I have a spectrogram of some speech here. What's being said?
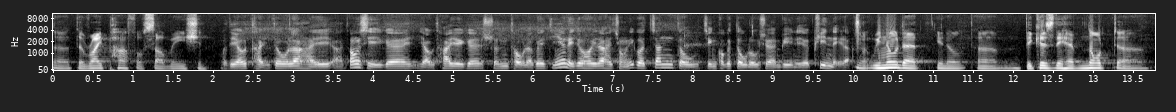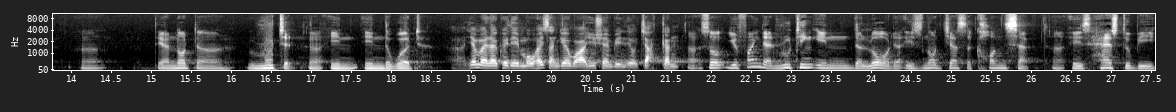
uh, the right path of salvation. 我哋有提到啦，系啊当时嘅犹太裔嘅信徒啦，佢哋点样嚟到去啦？系从呢个真道正确嘅道路上边嚟到偏离啦。 Uh, we know that you know um, because they have not uh, uh, they are not uh, rooted uh, in in the word. 啊，因为咧佢哋冇喺神嘅话语上边嚟到扎根。 Uh, so you find that rooting in the Lord uh, is not just a concept; uh, it has to be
